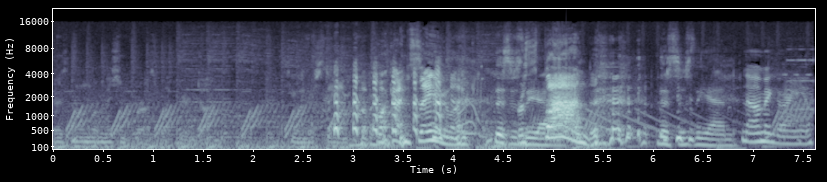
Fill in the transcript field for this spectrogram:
There's no more mission for us. But we're done. You understand? what the fuck I'm saying? Like, This is the respond! end. This is the end. No, I'm ignoring you.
